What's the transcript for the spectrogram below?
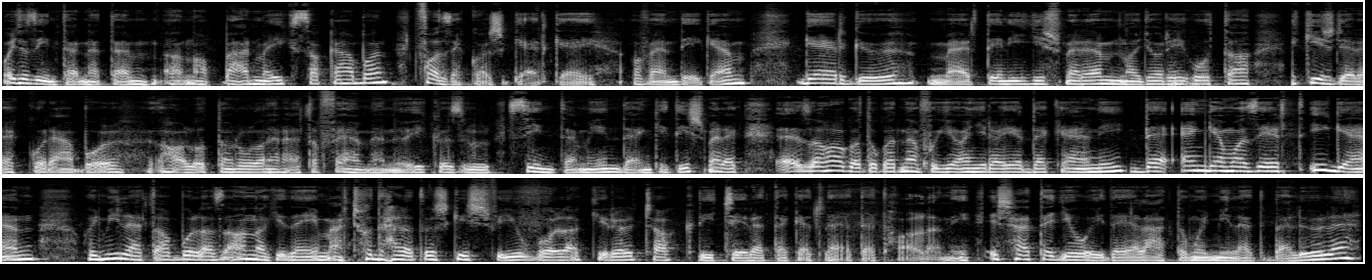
vagy az interneten a nap bármelyik szakában. Fazekas Gergely a vendégem. Gergő, mert én így ismerem nagyon régóta, kisgyerekkorából hallottam róla, mert hát a felmenői közül szinte mindenkit ismerek. Ez a hallgatókat nem fogja annyira érdekelni, de engem azért igen, hogy mi lett abból az annak idején már csodálatos kisfiúból, akiről akiről csak dicséreteket lehetett hallani. És hát egy jó ideje látom, hogy mi lett belőle.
